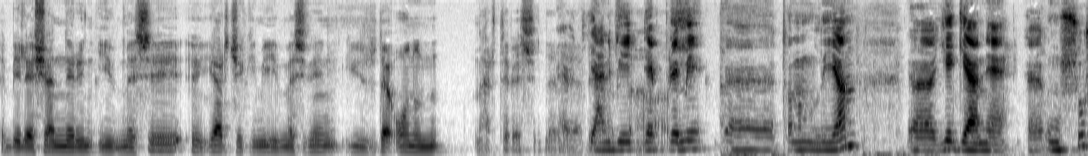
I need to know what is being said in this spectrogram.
bileşenlerin ivmesi e, yer çekimi ivmesinin yüzde onun mertebesinde. Evet, yani bir depremi e, tanımlayan e, yegane e, unsur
